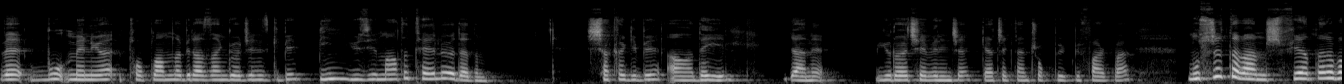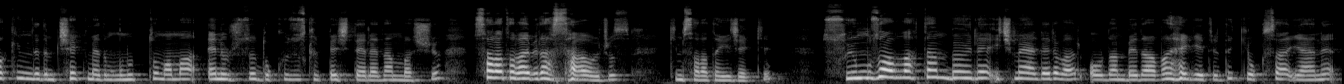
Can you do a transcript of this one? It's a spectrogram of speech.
Ve bu menüye toplamda birazdan göreceğiniz gibi 1126 TL ödedim. Şaka gibi aa, değil. Yani euroya çevirince gerçekten çok büyük bir fark var. Nusret de vermiş. Fiyatlara bakayım dedim. Çekmedim unuttum ama en ucuzu 945 TL'den başlıyor. Salatalar biraz daha ucuz. Kim salata yiyecek ki? Suyumuzu Allah'tan böyle içme yerleri var. Oradan bedavaya getirdik. Yoksa yani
